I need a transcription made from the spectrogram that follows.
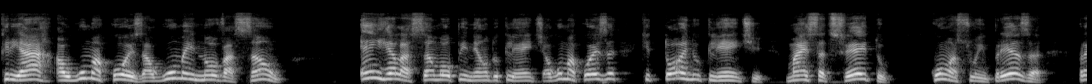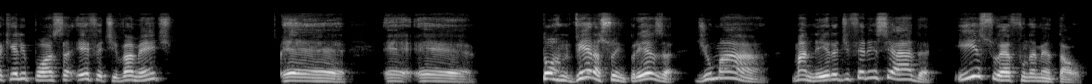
criar alguma coisa, alguma inovação em relação à opinião do cliente, alguma coisa que torne o cliente mais satisfeito com a sua empresa para que ele possa efetivamente é, é, é, ver a sua empresa de uma maneira diferenciada. E isso é fundamental.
